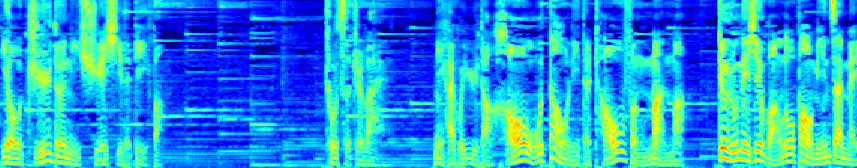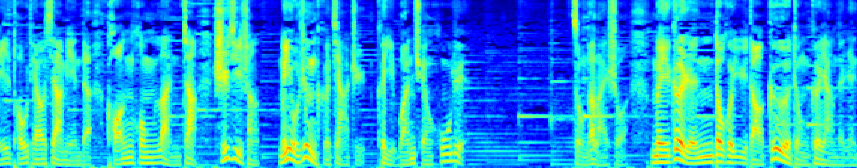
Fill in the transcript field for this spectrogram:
有值得你学习的地方。除此之外，你还会遇到毫无道理的嘲讽谩骂。正如那些网络暴民在每日头条下面的狂轰滥炸，实际上没有任何价值可以完全忽略。总的来说，每个人都会遇到各种各样的人，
